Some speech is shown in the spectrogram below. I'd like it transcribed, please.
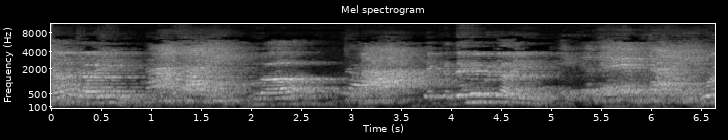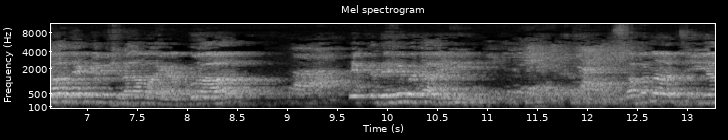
ਨਾ ਜਾਈ ਨਾ ਜਾਈ ਬੁਰਾ ਬੁਰਾ ਇੱਕ ਦੇਹ ਬੁਝਾਈ ਇੱਕ ਦੇਹ ਬੁਝਾਈ ਬੁਰਾ ਤੇ ਅੱਗੇ ਵਿਸ਼ਰਾਮ ਆਏਗਾ ਬੁਰਾ ਇੱਕ ਦੇਹ ਬੁਝਾਈ ਇੱਕ ਦੇਹ ਬੁਝਾਈ ਸਭਨਾ ਜੀਆ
